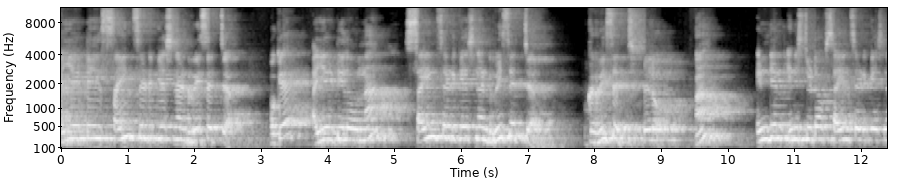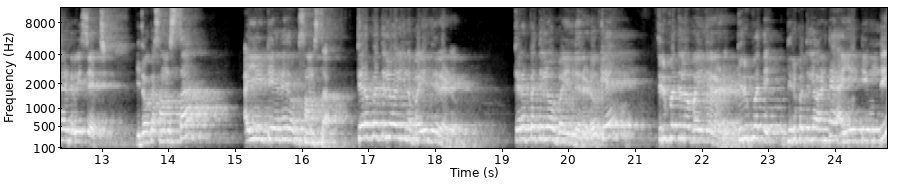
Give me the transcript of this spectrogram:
ఐఐటి సైన్స్ ఎడ్యుకేషన్ అండ్ రీసెర్చర్ ఓకే ఐఐటిలో ఉన్న సైన్స్ ఎడ్యుకేషన్ అండ్ రీసెర్చర్ ఒక రీసెర్చ్ ఫెలో ఇండియన్ ఇన్స్టిట్యూట్ ఆఫ్ సైన్స్ ఎడ్యుకేషన్ అండ్ రీసెర్చ్ ఇది ఒక సంస్థ. ఐఐటి అనేది ఒక సంస్థ. తిరుపతిలో ఈయన బయలుదేరాడు. తిరుపతిలో బయలుదేరాడు. ఓకే? తిరుపతిలో బయలుదేరాడు. తిరుపతి తిరుపతిలో అంటే ఐఐటి ఉంది.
